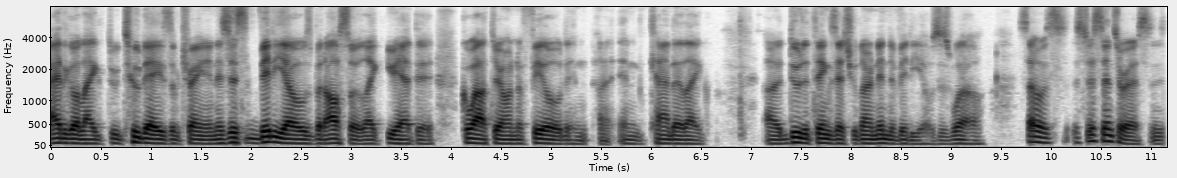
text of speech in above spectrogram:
I had to go like through two days of training. It's just videos, but also like you had to go out there on the field and uh, and kind of like uh, do the things that you learned in the videos as well. So it's it's just interesting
